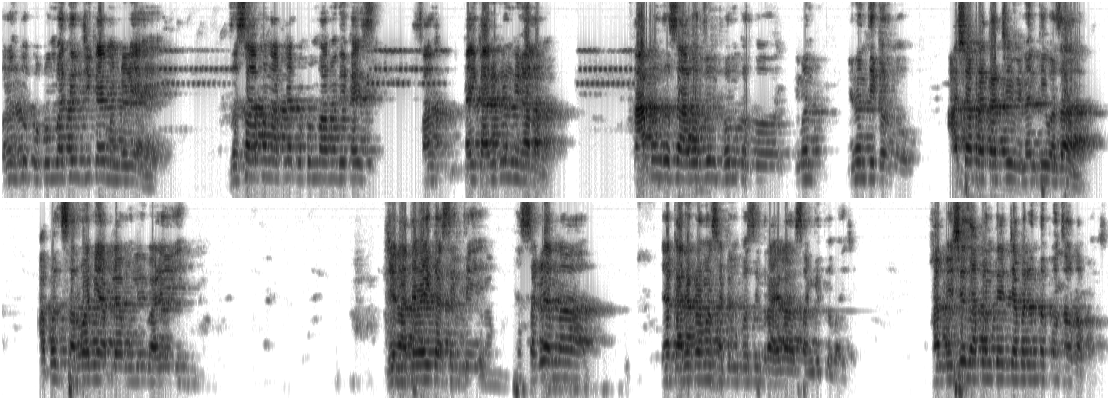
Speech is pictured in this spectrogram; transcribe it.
परंतु कुटुंबातील जी काही मंडळी आहे जसं आपण आपल्या कुटुंबामध्ये काही काही कार्यक्रम निघाला तर आपण जसं आवर्जून फोन करतो विनंती करतो अशा प्रकारची विनंती वजा आपण सर्वांनी आपल्या मुली बाळी जे नातेवाईक असतील ते या सगळ्यांना या कार्यक्रमासाठी उपस्थित राहायला सांगितलं पाहिजे. हा मेसेज आपण त्यांच्यापर्यंत पोहोचवला पाहिजे.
